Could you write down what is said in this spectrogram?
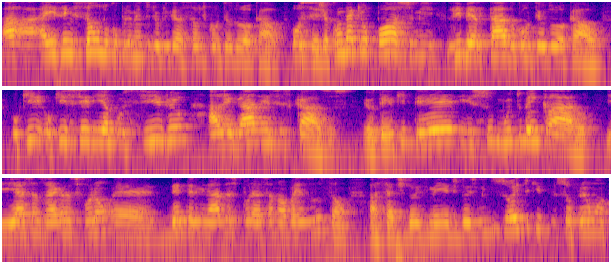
a, isenção do cumprimento de obrigação de conteúdo local. Ou seja, quando é que eu posso me libertar do conteúdo local? O que, o que seria possível alegar nesses casos? Eu tenho que ter isso muito bem claro. E essas regras foram é, determinadas por essa nova resolução a 726 de 2018, que sofreu uma,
